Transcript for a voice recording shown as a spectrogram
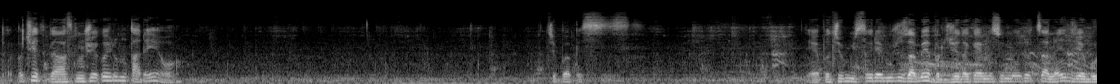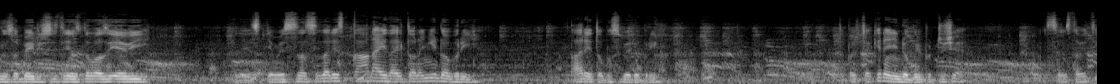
Tak počkejte, na vás můžu jako jenom tady, jo. Potřebuji, abys... Já potřebuji místo, kde můžu zabít, protože také myslím je docela nejít, že budu zabít, když si ty znova zjeví. S těmi se zase tady skládají, tady to není dobrý. Tady to musí být dobrý. To pač taky není dobrý, protože musím stavit ty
